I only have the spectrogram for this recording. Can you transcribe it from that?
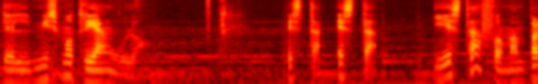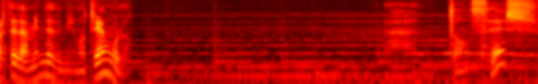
del mismo triángulo. Esta, esta y esta forman parte también del mismo triángulo. Entonces...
